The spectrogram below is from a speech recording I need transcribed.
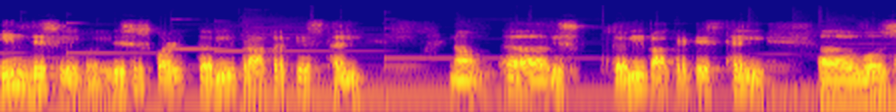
in this lake only. This is called Kabir Prakatya Sthali. Now, uh, this Kabir Prakatya Sthali uh, was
